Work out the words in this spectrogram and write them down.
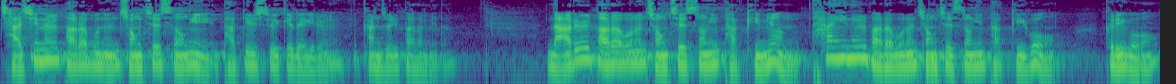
자신을 바라보는 정체성이 바뀔 수 있게 되기를 간절히 바랍니다. 나를 바라보는 정체성이 바뀌면 타인을 바라보는 정체성이 바뀌고 그리고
